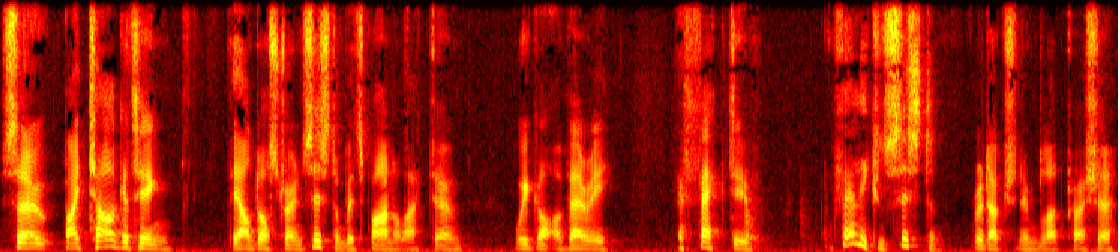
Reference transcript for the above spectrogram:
So by targeting the aldosterone system with spironolactone, we got a very effective, fairly consistent reduction in blood pressure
